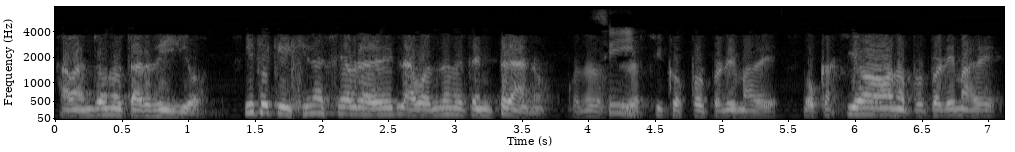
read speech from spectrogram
abandono tardío. Viste que en general se habla del abandono temprano, cuando los, chicos por problemas de vocación o por problemas de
